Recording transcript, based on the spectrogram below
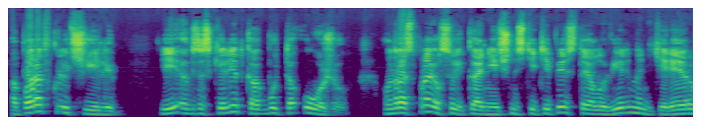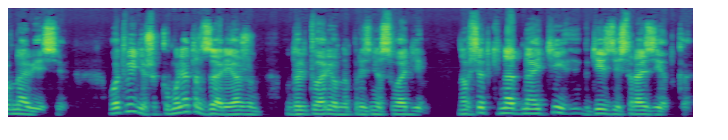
Аппарат включили, и экзоскелет как будто ожил. Он расправил свои конечности и теперь стоял уверенно, не теряя равновесия. «Вот видишь, аккумулятор заряжен», – удовлетворенно произнес Вадим. «Но все-таки надо найти, где здесь розетка».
